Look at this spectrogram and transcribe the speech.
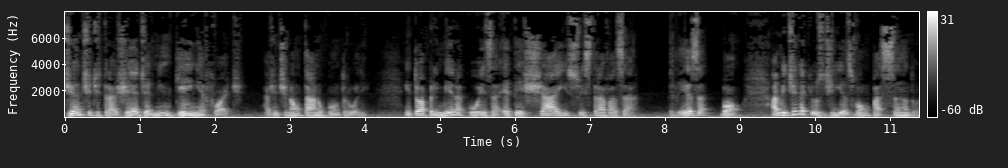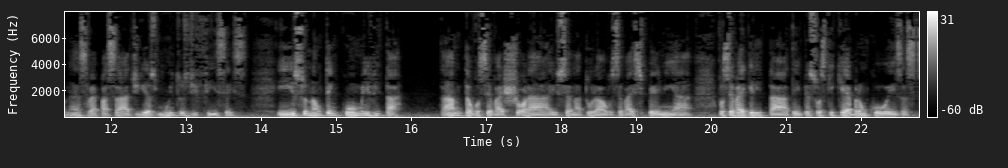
Diante de tragédia, ninguém é forte. A gente não está no controle. Então a primeira coisa é deixar isso extravasar. Beleza? Bom, à medida que os dias vão passando, né, você vai passar dias muito difíceis e isso não tem como evitar. Tá? Então você vai chorar, isso é natural, você vai espernear, você vai gritar, tem pessoas que quebram coisas,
